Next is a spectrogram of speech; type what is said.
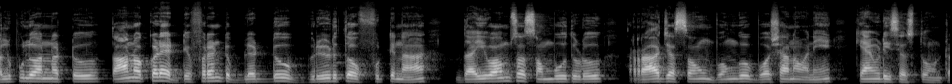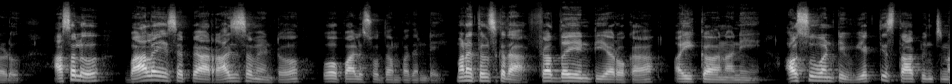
అలుపులు అన్నట్టు తానొక్కడే డిఫరెంట్ బ్లడ్ బ్రీడ్తో పుట్టిన దైవాంశ సంభూతుడు రాజసం బొంగు భోషానం అని క్యామిడీ చేస్తూ ఉంటాడు. అసలు బాలయ్య చెప్పే ఆ రాజసం ఏంటో ఓ పాలి చూద్దాం పదండి. మనకు తెలుసు కదా పెద్ద ఎన్టీఆర్ ఒక ఐకాన్ అని. అసు వంటి వ్యక్తి స్థాపించిన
